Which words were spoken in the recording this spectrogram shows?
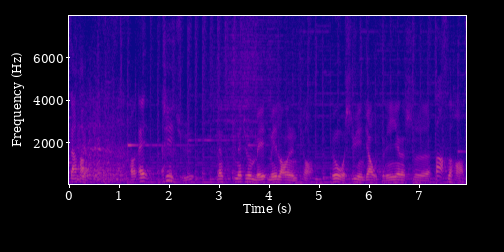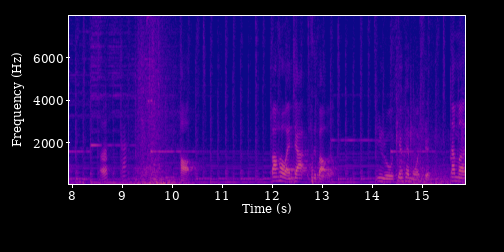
三号，哦，哎，这一局，那那就是没没狼人跳，因为我是预言家，我昨天验的是四号。啊？好，八号玩家自爆，进入天黑模式。那么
